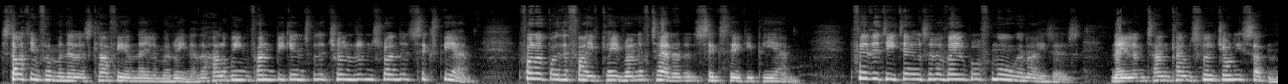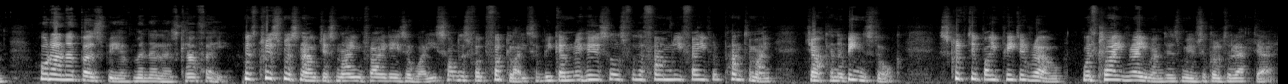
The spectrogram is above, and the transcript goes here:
Starting from Manila's Cafe on Neyland Marina, the Halloween fun begins with a children's run at 6pm, followed by the 5k run of terror at 6.30pm. Further details are available from organisers, Neyland Town Councillor Johnny Sutton or Anna Busby of Manila's Cafe. With Christmas now just nine Fridays away, Saundersfoot Footlights have begun rehearsals for the family favourite pantomime Jack and the Beanstalk. Scripted by Peter Rowe, with Clive Raymond as musical director,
